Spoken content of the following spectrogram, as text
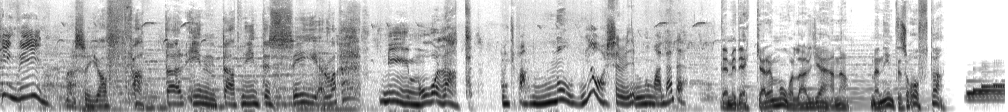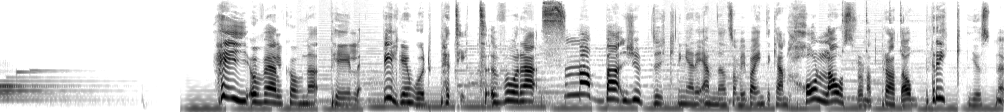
Pingvin. Alltså jag fattar inte att ni inte ser. Va? Nymålat! Men det var många år sedan vi målade. Demideckare målar gärna, men inte så ofta. Hej och välkomna till Billgren Wood Petit. Våra snabba djupdykningar i ämnen som vi bara inte kan hålla oss från att prata om prick just nu.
